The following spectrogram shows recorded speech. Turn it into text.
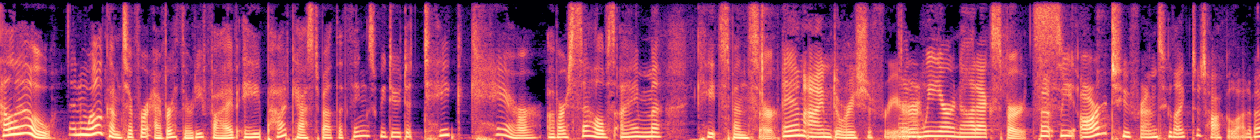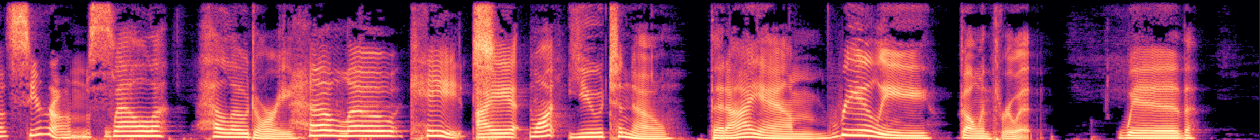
Hello, and welcome to Forever 35, a podcast about the things we do to take care of ourselves. I'm Kate Spencer, and I'm Doree Shafrir. and we are not experts. but we are two friends who like to talk a lot about serums. well, hello, Doree. Hello, Kate. I want you to know that I am really going through it with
